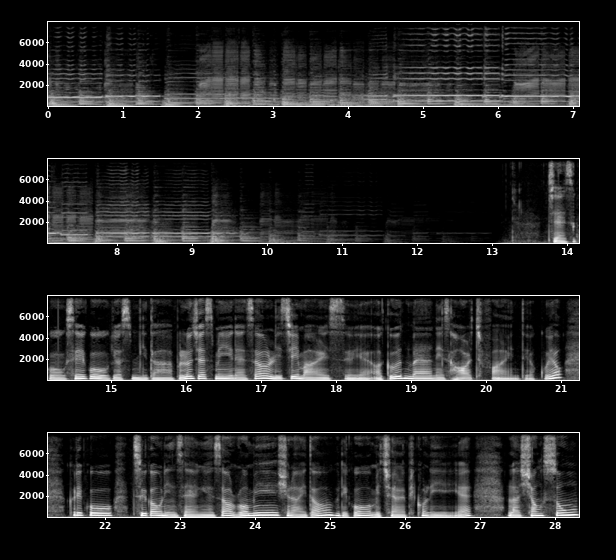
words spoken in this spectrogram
Thank you. 재즈곡 세 곡이었습니다. 블루 자스민에서 리지 마일스의 A Good Man is Hard to Find 였고요. 그리고 즐거운 인생에서 로미 슈나이더 그리고 미셸 피콜리의 La Chanson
